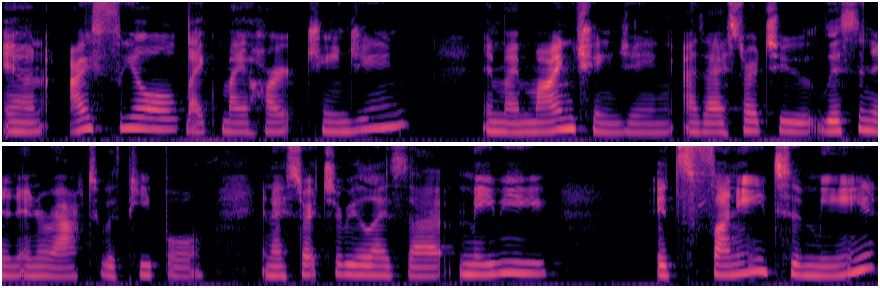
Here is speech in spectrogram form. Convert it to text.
And I feel like my heart changing and my mind changing as I start to listen and interact with people. And I start to realize that maybe it's funny to me,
